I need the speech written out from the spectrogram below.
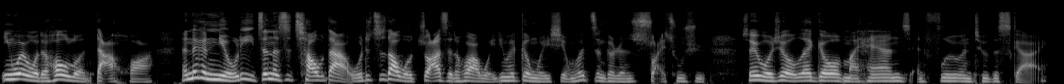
因为我的后轮打滑，那那个扭力真的是超大，我就知道我抓着的话，我一定会更危险，我会整个人甩出去，所以我就 let go of my hands and flew into the sky。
